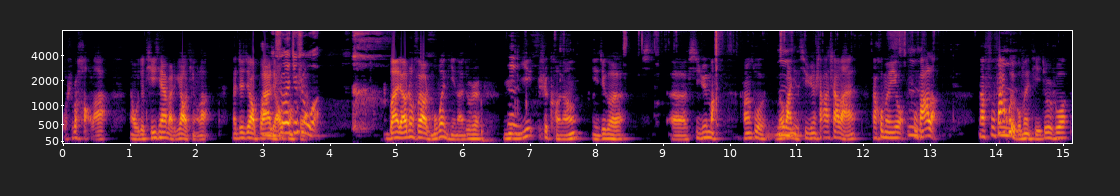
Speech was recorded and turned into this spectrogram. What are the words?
我是不是好了？那我就提前把这个药停了，那这叫不按疗程啊你说的就是服药我，不按疗程服药有什么问题呢？就是你嗯一是可能你这个呃细菌嘛，抗生素没有把你的细菌杀杀完，它后面又复发了。那复发会有个问题，就是说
